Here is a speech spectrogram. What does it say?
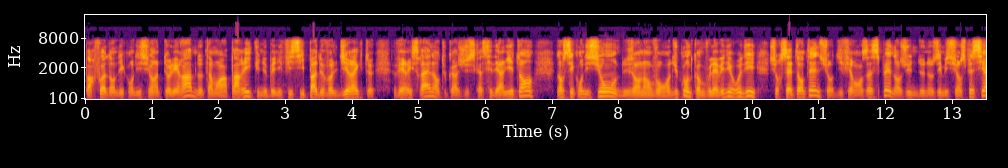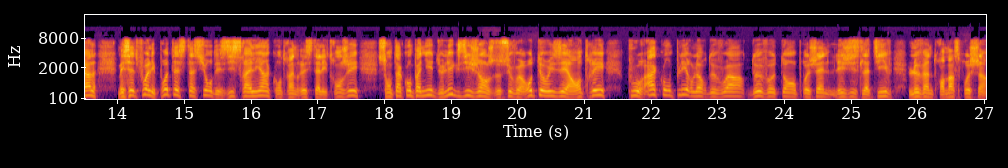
parfois dans des conditions intolérables, notamment à Paris, qui ne bénéficient pas de vols directs vers Israël, en tout cas jusqu'à ces derniers temps. Dans ces conditions, nous en avons rendu compte, comme vous l'avez dit, Rudy, sur cette antenne, sur différents aspects dans une de nos émissions spéciales. Mais cette fois, les protestations des Israéliens contraints de rester à l'étranger sont accompagnées de l'exigence de se voir autorisés à entrer pour accomplir leur devoir de votant aux prochaines législatives le 23 mars prochain.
